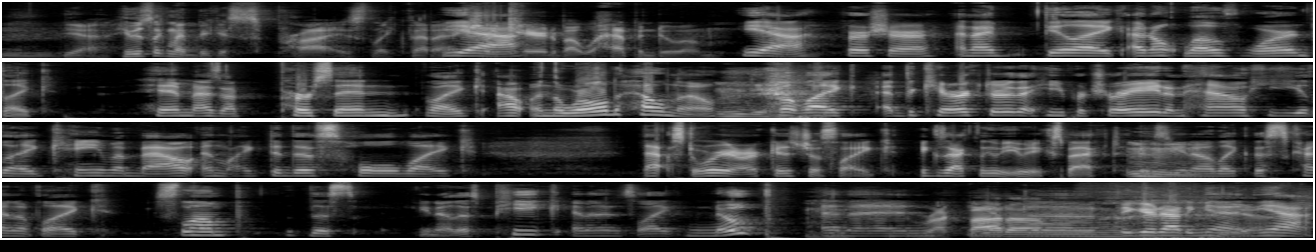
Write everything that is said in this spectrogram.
Mm-hmm. yeah, he was like my biggest surprise. Like that I Yeah. actually cared about what happened to him. Yeah, mm-hmm. for sure. And I feel like I don't love Ward like him as a person like out in the world hell no but like the character that he portrayed and how he like came about and like did this whole like that story arc is just like exactly what you would expect. Is you mm-hmm. know like this kind of like slump this you know this peak and then it's like nope. And then Rock bottom. figure it out again. Yeah. yeah.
